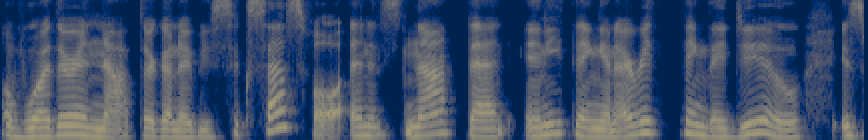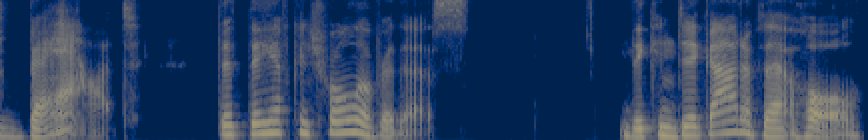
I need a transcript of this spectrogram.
of whether or not they're going to be successful. And it's not that anything and everything they do is bad, that they have control over this. They can dig out of that hole.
